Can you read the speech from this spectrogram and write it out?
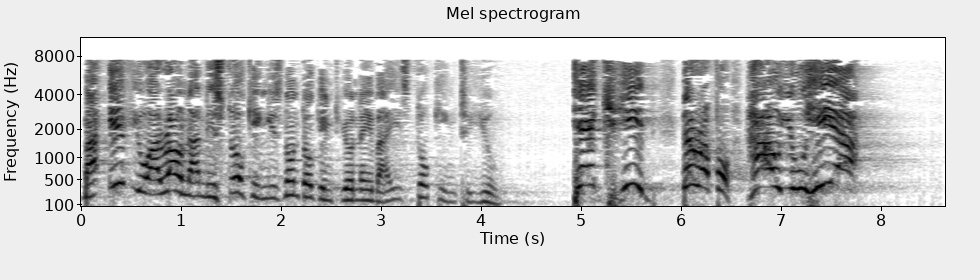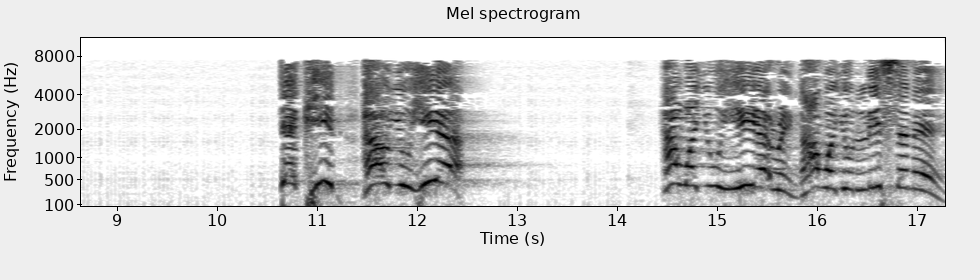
But if you are around and he's talking, he's not talking to your neighbor, he's talking to you. Take heed, therefore, how you hear. Take heed how you hear. How are you hearing? How are you listening?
